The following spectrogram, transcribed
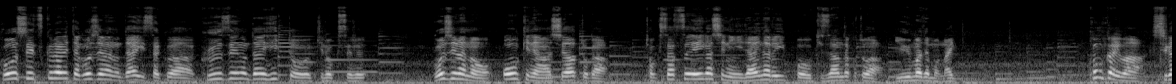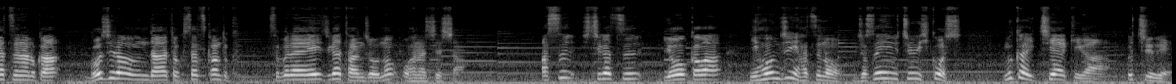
こうして作られたゴジラの第1作は空前の大ヒットを記録する。ゴジラの大きな足跡が特撮映画史に偉大なる一歩を刻んだことは言うまでもない。今回は7月7日ゴジラを生んだ特撮監督円谷英二が誕生のお話でした。明日7月8日は日本人初の女性宇宙飛行士向井千秋が宇宙へ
